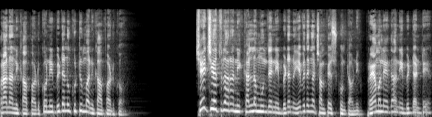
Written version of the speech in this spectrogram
ప్రాణాన్ని కాపాడుకో నీ బిడ్డను కుటుంబాన్ని కాపాడుకో. చే చేతులారా నీ కళ్ళ ముందే నీ బిడ్డను ఏ విధంగా చంపేసుకుంటావు? నీకు ప్రేమ లేదా నీ బిడ్డ అంటే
